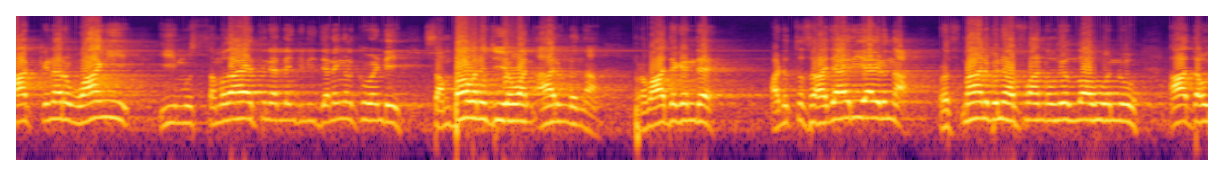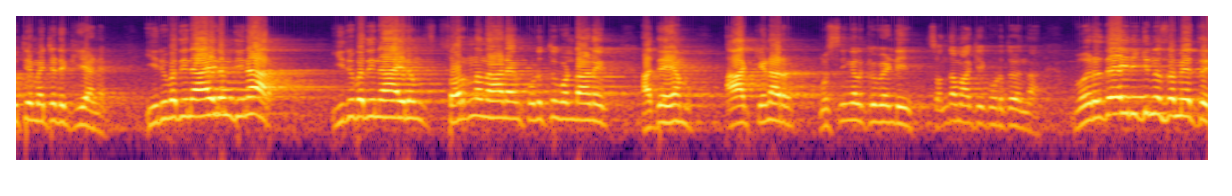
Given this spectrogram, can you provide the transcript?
ആ കിണർ വാങ്ങി ഈ സമുദായത്തിന് അല്ലെങ്കിൽ ഈ ജനങ്ങൾക്ക് വേണ്ടി സംഭാവന ചെയ്യുവാൻ ആരുണ്ടെന്ന പ്രവാചകന്റെ അടുത്ത സഹചാരിയായിരുന്ന ഉസ്മാൻ ബിൻ അഫ്ഫാൻ റളിയല്ലാഹു അൻഹു ആ ദൗത്യം ഏറ്റെടുക്കുകയാണ്. ഇരുപതിനായിരം ദിനാർ ഇരുപതിനായിരം സ്വർണ നാണയം കൊടുത്തുകൊണ്ടാണ് അദ്ദേഹം ആ കിണർ മുസ്ലിങ്ങൾക്ക് വേണ്ടി സ്വന്തമാക്കി കൊടുത്തുവെന്ന വെറുതെ ഇരിക്കുന്ന സമയത്ത്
